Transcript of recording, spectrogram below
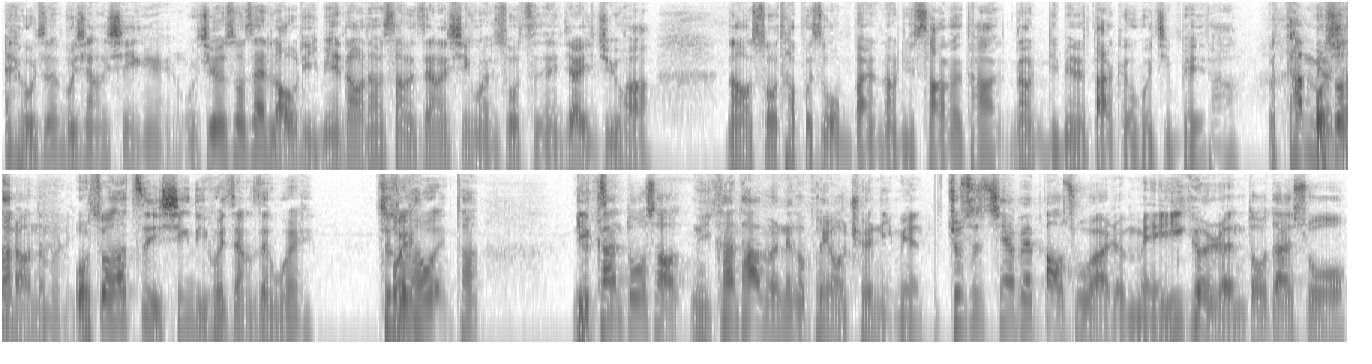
哎，我真的不相信哎！我觉得说在牢里面，然后他们上了这样的新闻，说只能加一句话，然后说他不是我们班，然后就杀了他，那里面的大哥会敬佩他。他没有想到那么离谱。我说他自己心里会这样认为，就说他会他，你看多少？你看他们那个朋友圈里面，就是现在被爆出来的每一个人都在说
